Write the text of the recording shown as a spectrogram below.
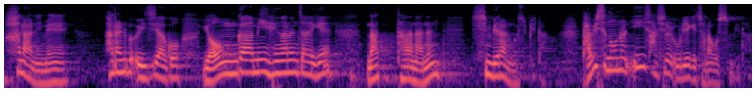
하나님의 하나님을 의지하고 용감히 행하는 자에게 나타나는 신비라는 것입니다. 다윗은 오늘 이 사실을 우리에게 전하고 있습니다.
